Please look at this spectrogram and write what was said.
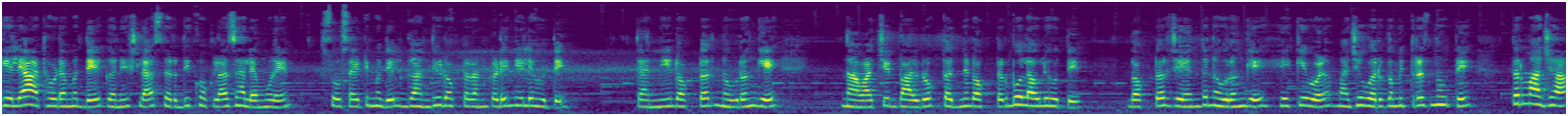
गेल्या आठवड्यामध्ये गणेशला सर्दी खोकला झाल्यामुळे सोसायटीमधील गांधी डॉक्टरांकडे नेले होते. त्यांनी डॉक्टर नवरंगे नावाचे बालरोग तज्ज्ञ डॉक्टर बोलावले होते. डॉक्टर जयंत नवरंगे हे केवळ माझे वर्गमित्रच नव्हते तर माझ्या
